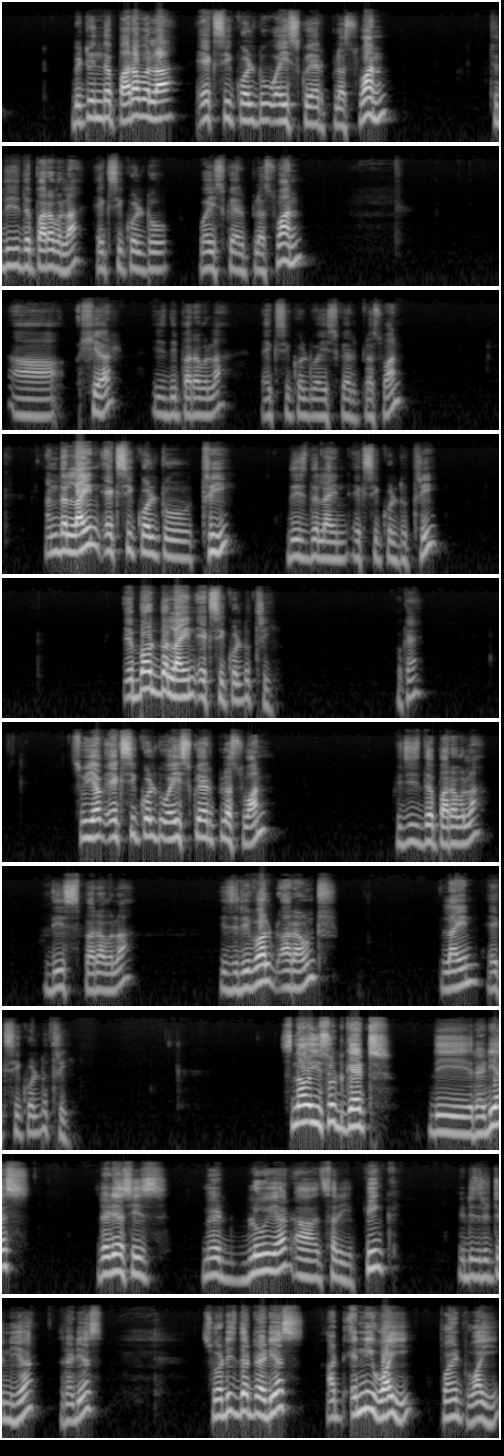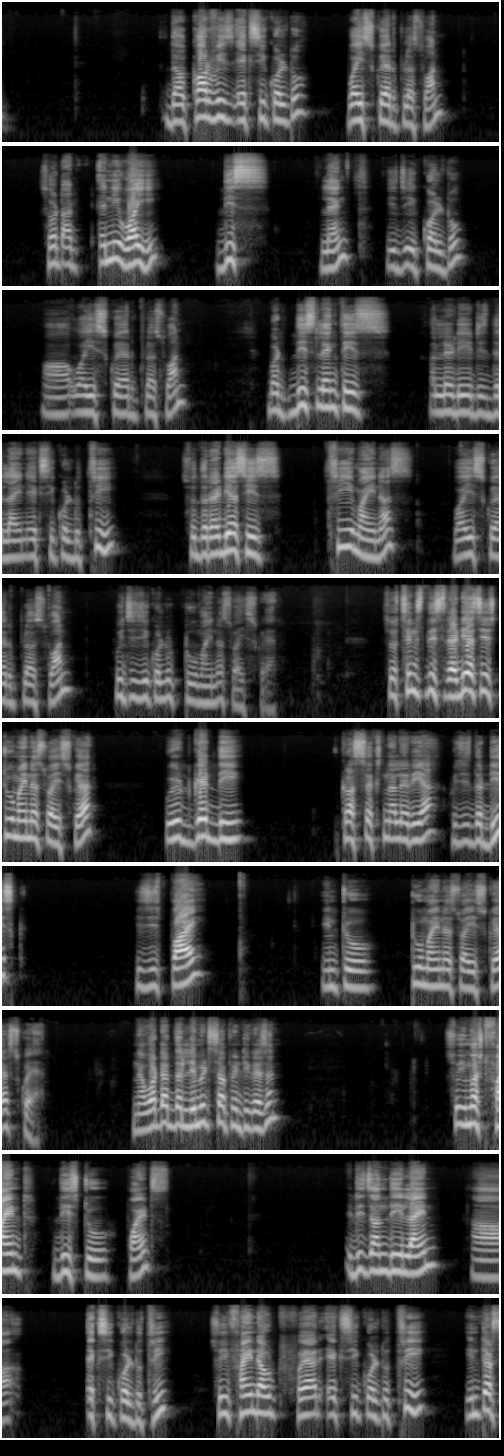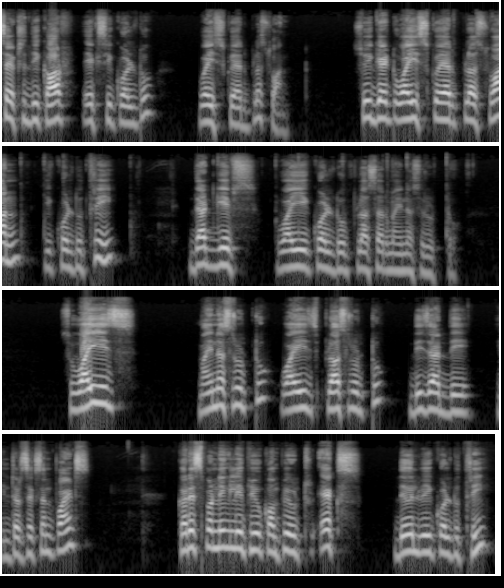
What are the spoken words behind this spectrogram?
between the parabola x equal to y square plus 1. So, this is the parabola x equal to y square plus 1 uh, here is the parabola x equal to y square plus 1 and the line x equal to 3 this is the line x equal to 3 about the line x equal to 3 okay? So we have x equal to y square plus 1 which is the parabola. This parabola is revolved around line x equal to 3 so, now you should get the radius, radius is made blue here, uh, sorry pink, it is written here radius. So, what is that radius? At any y, point y, the curve is x equal to y square plus 1. So, at any y, this length is equal to uh, y square plus 1, but this length is already it is the line x equal to 3. So, the radius is 3 minus y square plus 1 which is equal to 2 minus y square. So, since this radius is 2 minus y square, we would get the cross sectional area which is the disk which is pi into 2 minus y square square. Now, what are the limits of integration? So, you must find these two points. It is on the line uh, x equal to 3 so, we find out where x equal to 3 intersects the curve x equal to y square plus 1. So, we get y square plus 1 equal to 3 that gives y equal to plus or minus root 2. So, y is minus root 2, y is plus root 2 these are the intersection points. Correspondingly, if you compute x they will be equal to 3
